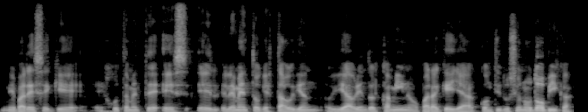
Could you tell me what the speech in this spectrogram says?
me parece que eh, justamente es el elemento que está hoy día, abriendo el camino para aquella constitución utópica.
